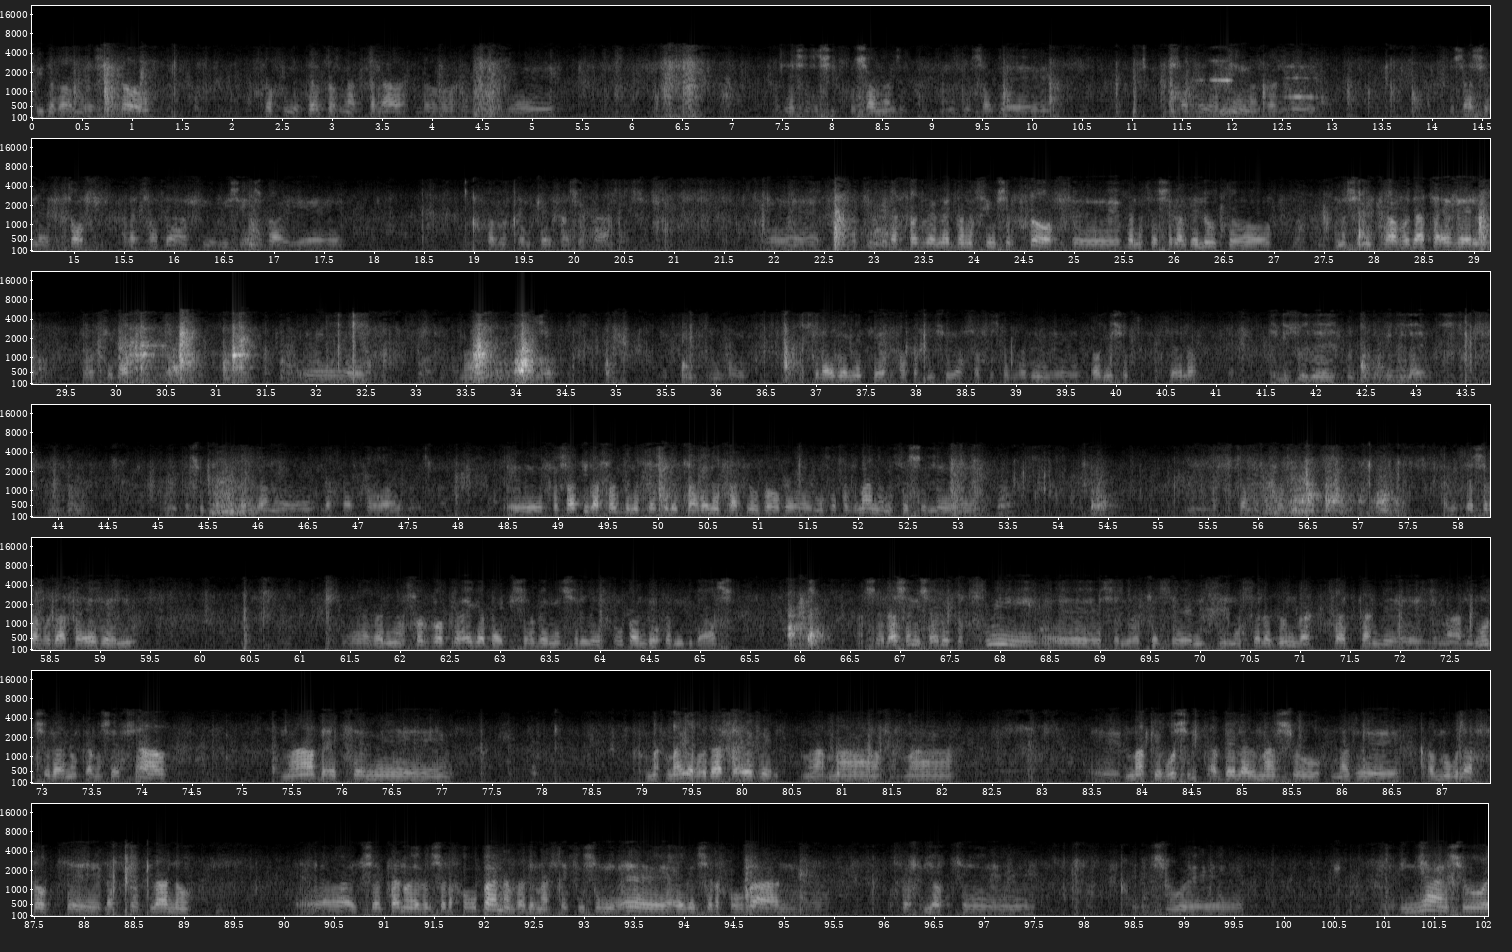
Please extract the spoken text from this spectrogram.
הכי דבר מראשיתו, הסוף הוא יותר טוב מההתחלה, לא, אז יש איזושהי תחושה אומנם, זו תחושה בתחושת הימים, אבל תחושה של סוף על הצד החיובי שיש בה היא במקום כן חשובה. רציתי לעסוק באמת בנושאים של סוף, בנושא של אבלות, או מה שנקרא עבודת האבל. אולי באמת אחר כך מישהו יאסוף את הדברים, ועוד מישהו חסר לו? יש מישהו זה תוצאתי בלייב? אני פשוט חסר גם לאחר צהריים. חשבתי לעסוק בנושא שלצערנו עסקנו בו במשך הזמן, הנושא של... הנושא של עבודת האבל, אבל נעסוק בו כרגע בהקשר באמת של חורבן בית המקדש. השאלה שאני שואל את עצמי, שאני רוצה שננסה לדון בה קצת כאן עם הלימוד שלנו כמה שאפשר, מה בעצם... מהי עבודת האבל? מה, מה, מה, מה פירוש להתאבל על משהו? מה זה אמור לעשות, לעשות לנו? ההקשר כאן הוא האבל של החורבן, אבל למעשה כפי שנראה, האבל של החורבן הופך להיות איזשהו עניין שהוא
